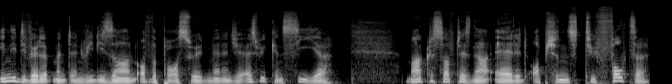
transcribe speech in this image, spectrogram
in the development and redesign of the password manager, as we can see here, Microsoft has now added options to filter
